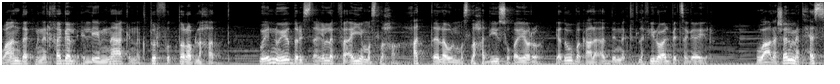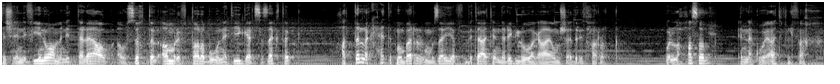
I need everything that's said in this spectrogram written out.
وعندك من الخجل اللي يمنعك إنك ترفض طلب لحد وإنه يقدر يستغلك في أي مصلحة حتى لو المصلحة دي صغيرة يدوبك على قد إنك تتلفيله علبة سجاير. وعلشان ما تحسش إن في نوع من التلاعب أو سخط الأمر في طلبه نتيجة لسذاجتك حطلك حتة مبرر مزيف بتاعت إن رجله وجعاه ومش قادر يتحرك. واللي حصل إنك وقعت في الفخ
